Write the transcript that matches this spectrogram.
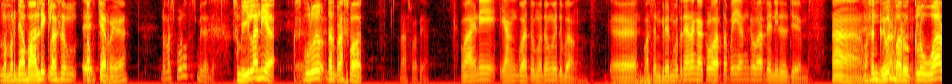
Nomornya balik langsung Eh. top chair ya. Nomor 10 apa 9 ya? 9 dia. 10 tetap Rashford. Rashford ya. Wah ini yang gua tunggu-tunggu itu bang. Eh, Mason Greenwood ternyata nggak keluar tapi yang keluar Daniel James. Nah, Nah, Mason Greenwood baru gimana? keluar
